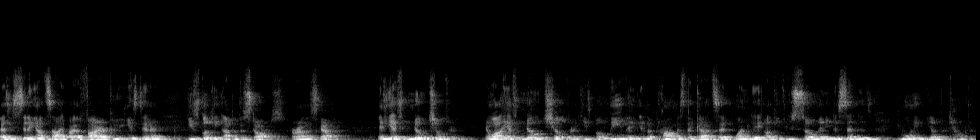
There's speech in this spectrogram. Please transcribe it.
as he's sitting outside by the fire cooking his dinner, he's looking up at the stars around the sky. And he has no children. And while he has no children, he's believing in the promise that God said, One day I'll give you so many descendants, you won't even be able to count them.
